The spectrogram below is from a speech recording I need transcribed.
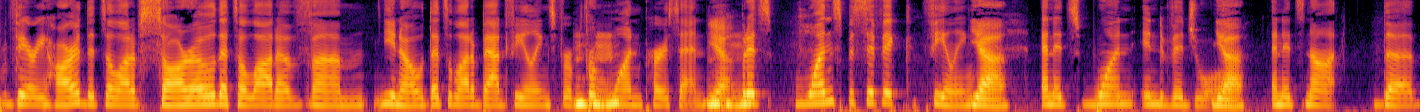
very hard. That's a lot of sorrow. That's a lot of um, you know, that's a lot of bad feelings for from Mhm. one person. Yeah. But it's one specific feeling. Yeah. And it's one individual. Yeah. And it's not the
